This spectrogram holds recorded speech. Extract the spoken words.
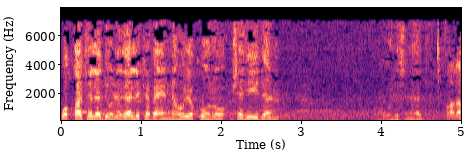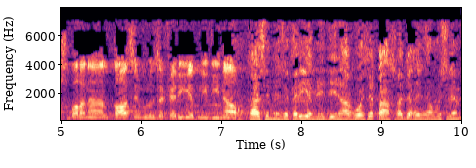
وقتل دون ذلك فإنه يكون شهيدا. والإسناد. قال أخبرنا القاسم بن زكريا بن دينار. القاسم بن زكريا بن دينار هو ثقة أخرج حديثه مسلم.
